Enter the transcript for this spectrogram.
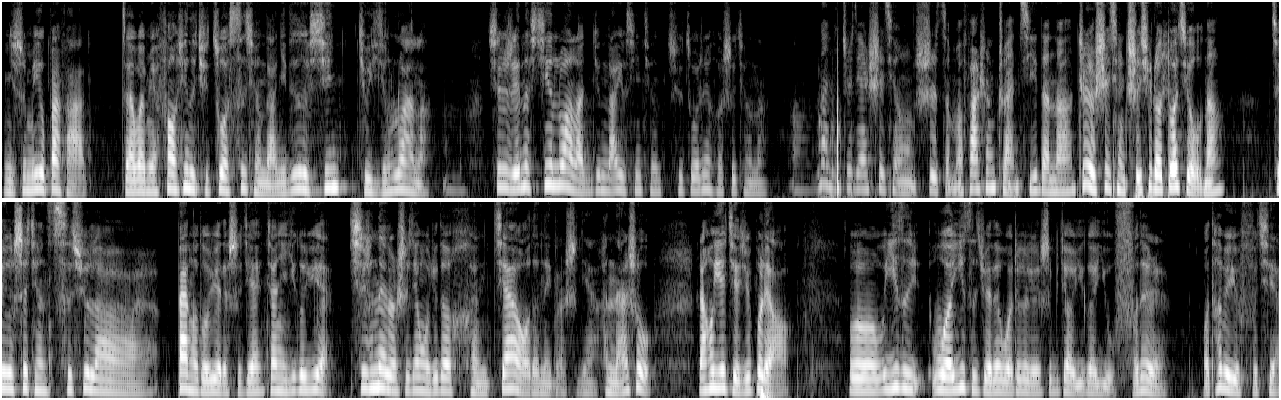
你是没有办法在外面放心的去做事情的。你的这个心就已经乱了。其实人的心乱了，你就哪有心情去做任何事情呢？嗯，那你这件事情是怎么发生转机的呢？这个事情持续了多久呢？这个事情持续了半个多月的时间，将近一个月。其实那段时间我觉得很煎熬的那段时间，很难受，然后也解决不了。我一直我一直觉得我这个人是比较一个有福的人，我特别有福气，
